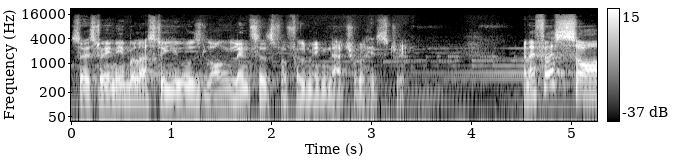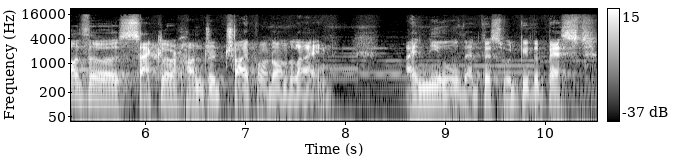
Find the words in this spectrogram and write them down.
so as to enable us to use long lenses for filming natural history. When I first saw the Sachtler 100 tripod online, I knew that this would be the best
